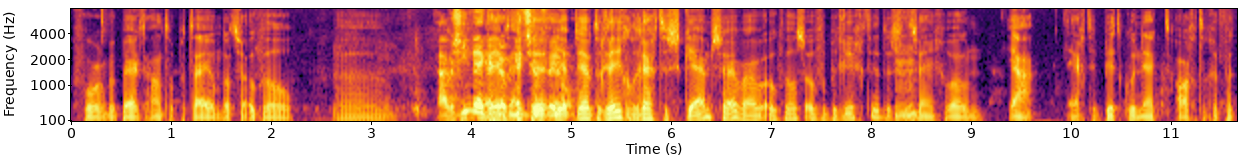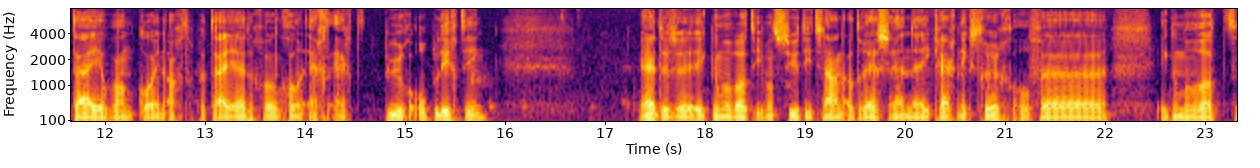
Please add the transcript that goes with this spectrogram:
voor een beperkt aantal partijen, omdat ze ook wel. ja, we zien denk ik ook niet zoveel. Je, je, hebt regelrechte scams, hè, waar we ook wel eens over berichten. Dus mm dat zijn gewoon ja, echte BitConnect-achtige partijen, OneCoin-achtige partijen. Hè? Gewoon, gewoon echt, echt pure oplichting. Hè, dus uh, ik noem maar wat, iemand stuurt iets naar een adres en uh, je krijgt niks terug. Of uh, ik noem maar wat,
